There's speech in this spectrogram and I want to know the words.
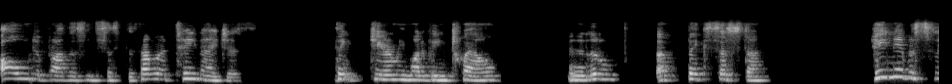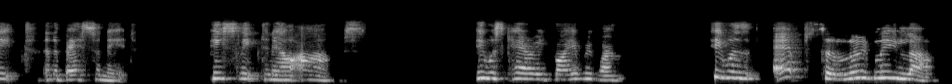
older brothers and sisters. They were teenagers. I think Jeremy might have been 12 and a little a big sister. He never slept in a bassinet. He slept in our arms. He was carried by everyone. He was absolutely loved.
